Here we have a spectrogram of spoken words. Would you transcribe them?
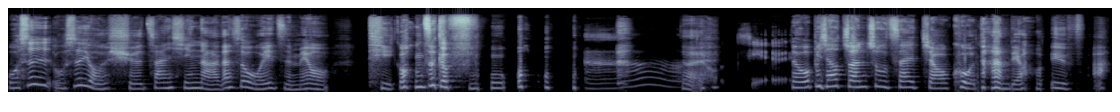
我是我是有学占星的，但是我一直没有提供这个服务 啊。对。对，我比较专注在教扩大 疗愈法。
